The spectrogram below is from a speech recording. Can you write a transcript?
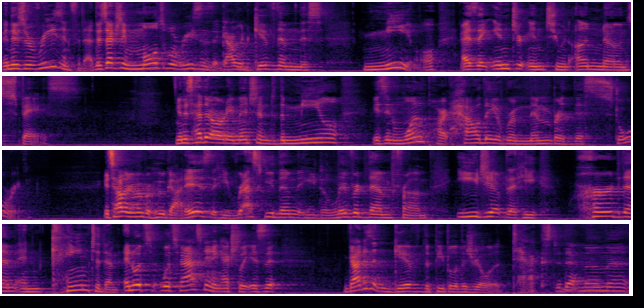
And there's a reason for that. There's actually multiple reasons that God would give them this meal as they enter into an unknown space. And as Heather already mentioned, the meal is in one part how they remember this story. It's how they remember who God is, that He rescued them, that He delivered them from Egypt, that He heard them and came to them. And what's what's fascinating actually is that God doesn't give the people of Israel a text at that moment.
